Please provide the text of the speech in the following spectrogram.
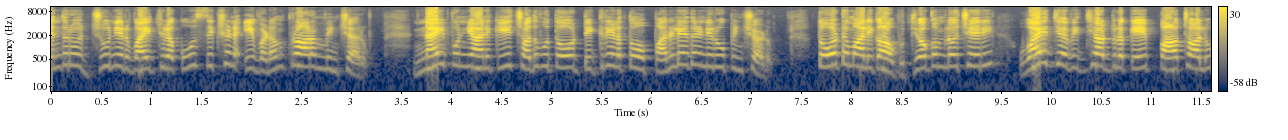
ఎందరో జూనియర్ వైద్యులకు శిక్షణ ఇవ్వడం ప్రారంభించారు. నైపుణ్యానికి చదువుతో డిగ్రీలతో పనిలేదని నిరూపించాడు. తోటమాలిగా ఉద్యోగంలో చేరి వైద్య విద్యార్థులకే పాఠాలు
